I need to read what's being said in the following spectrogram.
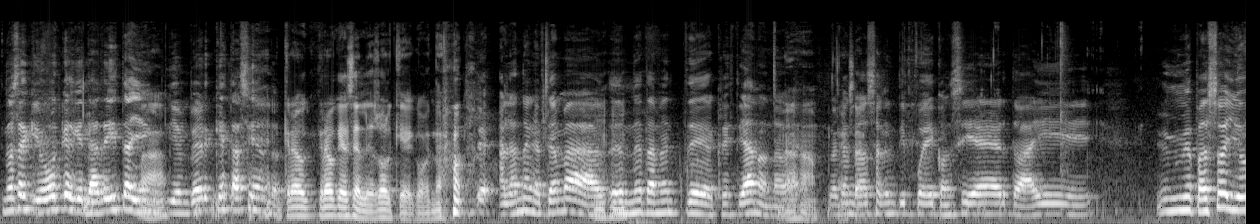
no se equivoque el guitarrista y en, Ah. y en ver qué está haciendo. Creo, creo que es el error que comentamos. Hablando en el tema Ujú. eh, netamente cristiano, ¿no? Ajá, Creo que a algún tipo de concierto ahí. Me pasó, yo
